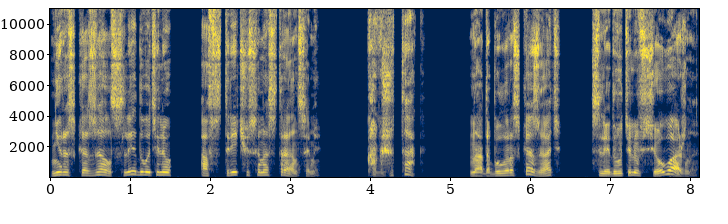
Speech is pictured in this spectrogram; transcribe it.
не рассказал следователю о встрече с иностранцами. Как же так? Надо было рассказать. Следователю все важно.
